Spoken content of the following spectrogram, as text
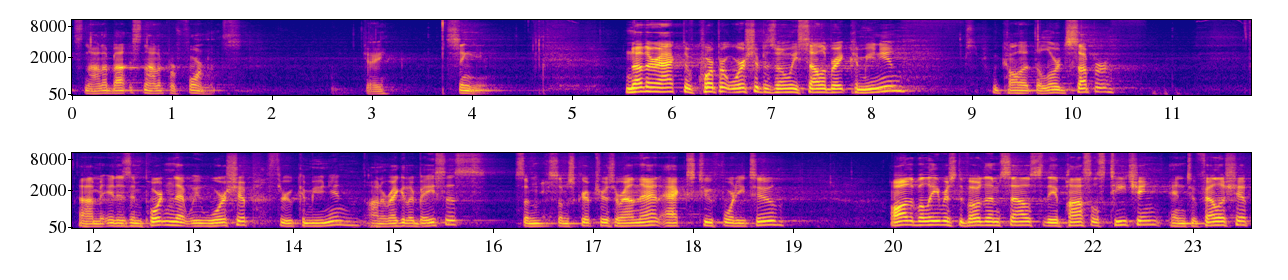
It's not about, it's not a performance. Okay? singing. Another act of corporate worship is when we celebrate communion. We call it the Lord's Supper. Um, it is important that we worship through communion on a regular basis. Some, some scriptures around that. Acts 2.42. All the believers devoted themselves to the apostles' teaching and to fellowship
